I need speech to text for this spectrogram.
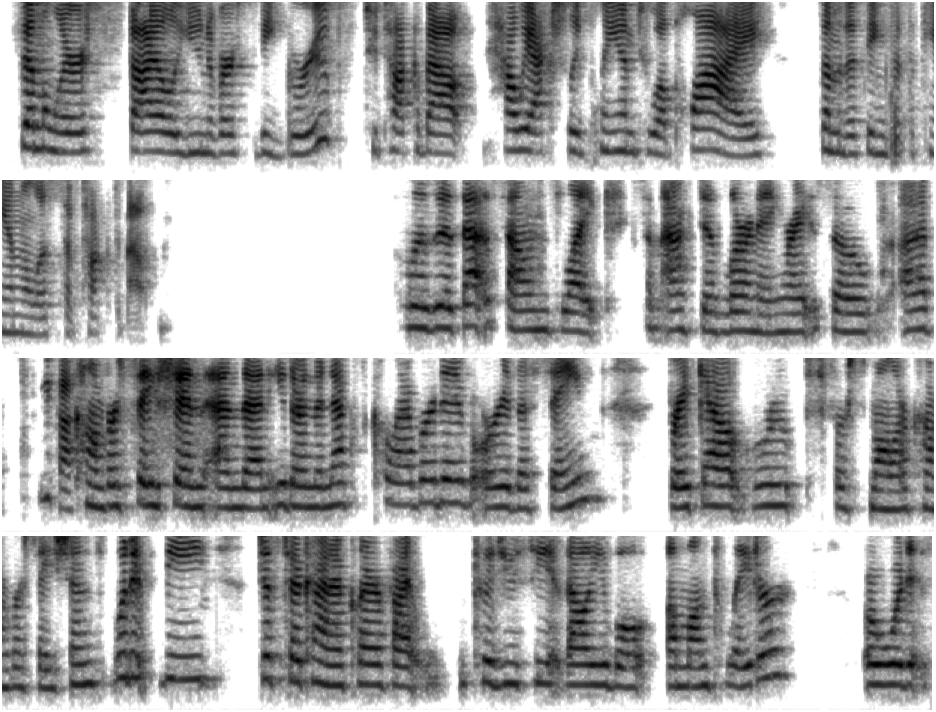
similar style university groups to talk about how we actually plan to apply some of the things that the panelists have talked about. Elizabeth, that sounds like some active learning, right? So a yeah. conversation and then either in the next collaborative or the same breakout groups for smaller conversations. Would it be, just to kind of clarify, could you see it valuable a month later? Or would it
